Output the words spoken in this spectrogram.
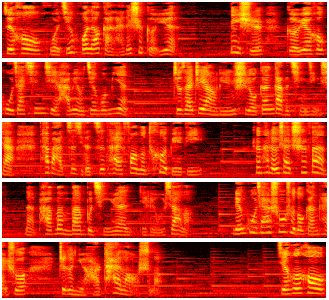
最后火急火燎赶来的是葛月。那时葛月和顾家亲戚还没有见过面，就在这样临时又尴尬的情景下，她把自己的姿态放得特别低。让他留下吃饭，哪怕万般不情愿也留下了。连顾家叔叔都感慨说：“这个女孩太老实了。”结婚后，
